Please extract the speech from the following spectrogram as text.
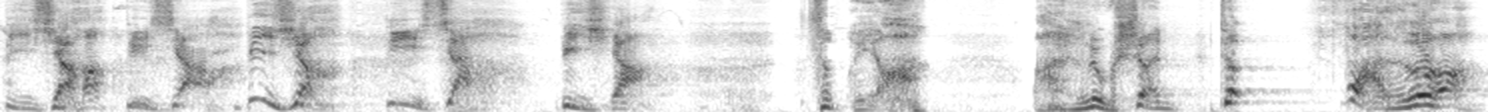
陛下，陛下，陛下，陛下，陛下，怎么样？安禄山他反了。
